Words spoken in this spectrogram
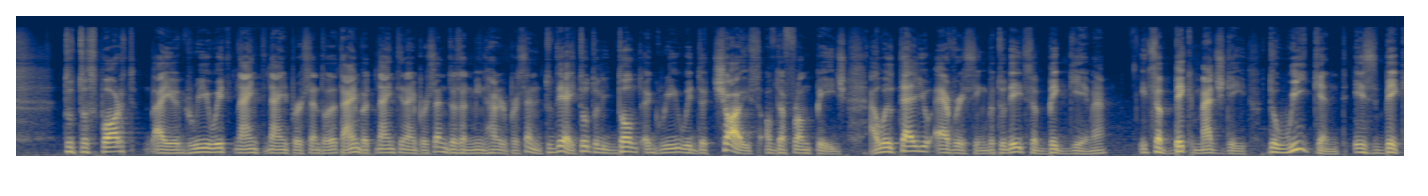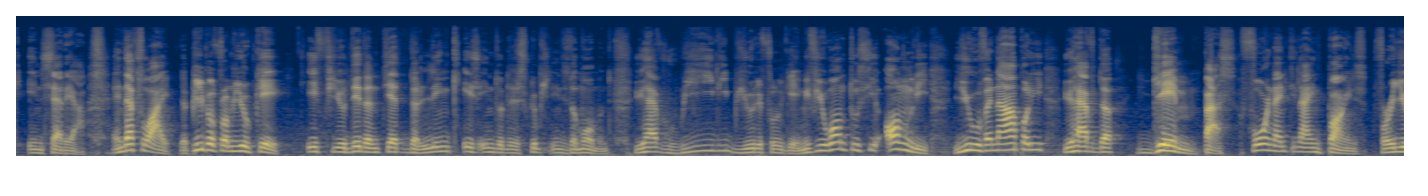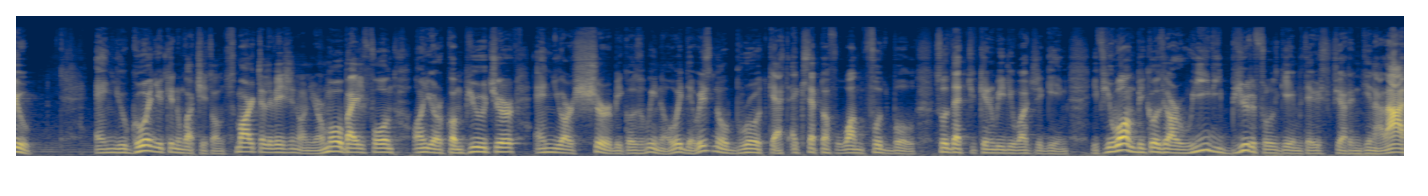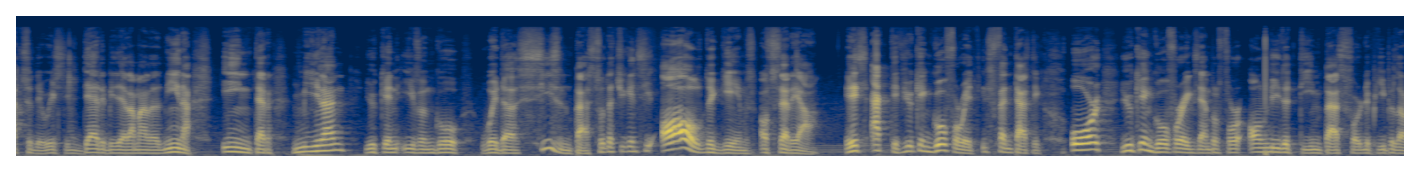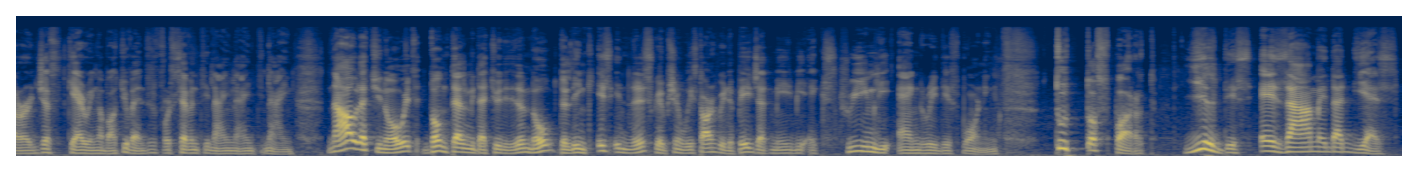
Tutto Sport, I agree with 99% of the time, but 99% doesn't mean 100%. Today, I totally don't agree with the choice of the front page. I will tell you everything, but today it's a big game, eh? It's a big match day. The weekend is big in Serie A. And that's why the people from UK, if you didn't yet, the link is into the description in the moment. You have really beautiful game. If you want to see only Juve Napoli, you have the Game Pass, 499 points for you and you go and you can watch it on smart television, on your mobile phone, on your computer, and you're sure because we know it, there is no broadcast except of OneFootball, so that you can really watch the game. If you want, because there are really beautiful games, there is Fiorentina Lazio, there is the Derby della Madonnina, Inter, Milan, you can even go with a season pass so that you can see all the games of Serie A. It is active. You can go for it. It's fantastic. Or you can go, for example, for only the team pass for the people that are just caring about Juventus for 79.99. Now that you know it, don't tell me that you didn't know. The link is in the description. We start with a page that made me extremely angry this morning. Tutto Sport. Yildiz esame da 10.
